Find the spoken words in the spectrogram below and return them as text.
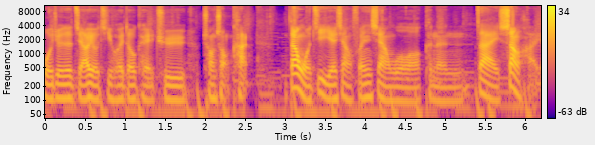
我觉得只要有机会，都可以去闯闯看。但我自己也想分享我可能在上海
